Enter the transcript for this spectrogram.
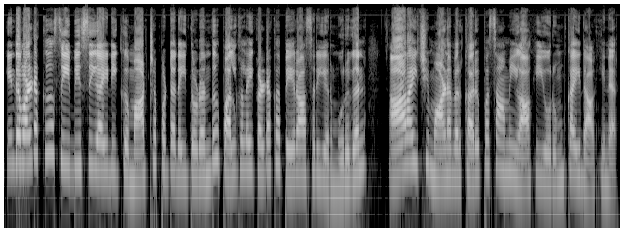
இந்த வழக்கு சிபிசிஐடிக்கு மாற்றப்பட்டதைத் தொடர்ந்து பல்கலைக்கழக பேராசிரியர் முருகன் ஆராய்ச்சி மாணவர் கருப்பசாமி ஆகியோரும் கைதாகினர்.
